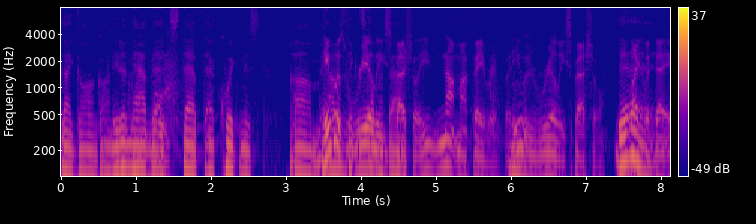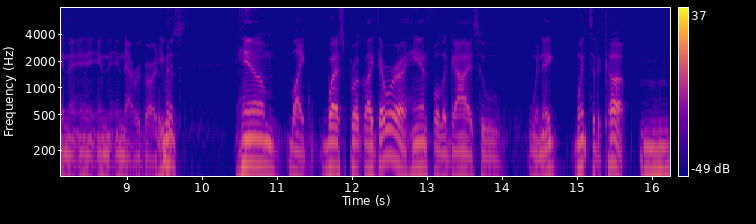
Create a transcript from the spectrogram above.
like gone, gone. He doesn't have that step, that quickness. Um, he was really special. Back. He's not my favorite, but mm. he was really special. Yeah, like with that in the, in in that regard, he Man, was him, like Westbrook, like there were a handful of guys who, when they went to the cup, mm-hmm.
